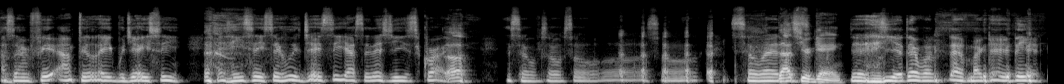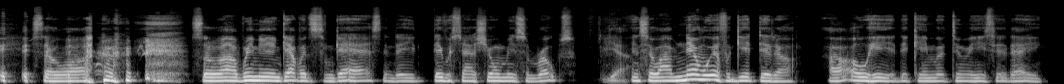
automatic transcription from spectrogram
I said, "I'm, fi- I'm affiliated with JC." And he said, he said, "Who is JC?" I said, "That's Jesus Christ." Oh. So, so, so, uh, so, so uh, That's your gang. yeah, yeah, that was that's my gang then. So, uh, so I went in and got with some guys, and they they was trying to show me some ropes. Yeah. And so I'll never will forget that uh, uh old head that came up to me. He said, "Hey,"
